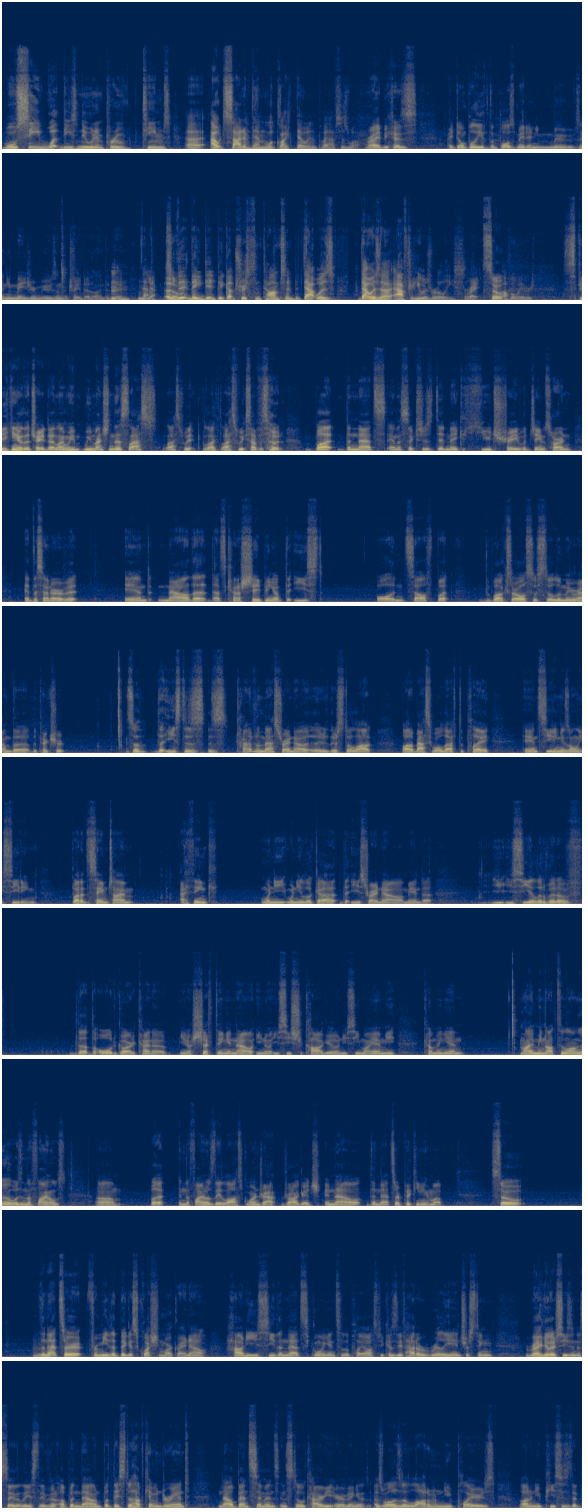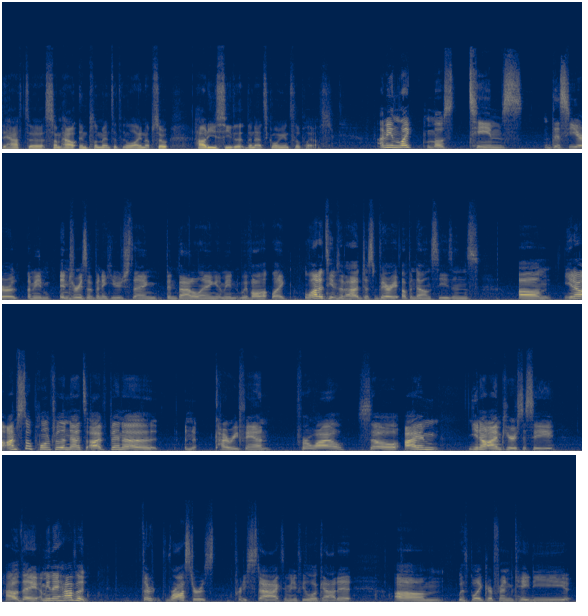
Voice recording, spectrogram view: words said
we'll see what these new and improved teams uh, outside of them look like though in the playoffs as well. Right, because I don't believe the Bulls made any moves, any major moves on the trade deadline, did they? Mm-mm, no, Yeah. Uh, So, they, they did pick up Tristan Thompson, but that was that was uh, after he was released. so, right. So off of waivers. Speaking of the trade deadline, we, we mentioned this last last week last week's episode, but the Nets and the Sixers did make a huge trade with James Harden at the center of it, and now that that's kind of shaping up the East all in itself. But the Bucks are also still looming around the, the picture. So the East is, is kind of a mess right now. There, there's still a lot a lot of basketball left to play, and seeding is only seeding. But at the same time, I think when you when you look at the East right now, Amanda, you, you see a little bit of the the old guard kind of you know shifting, and now you know you see Chicago and you see Miami coming in. Miami not too long ago was in the finals, um, but in the finals they lost Goran Dra- Dragic, and now the Nets are picking him up. So the Nets are for me the biggest question mark right now. How do you see the Nets going into the playoffs? Because they've had a really interesting regular season to say the least. They've been up and down, but they still have Kevin Durant, now Ben Simmons, and still Kyrie Irving, as well as a lot of new players, a lot of new pieces that they have to somehow implement into the lineup. So, how do you see the, the Nets going into the playoffs? I mean, like most teams this year, I mean, injuries have been a huge thing, been battling. I mean, we've all, like, a lot of teams have had just very up and down seasons. Um, you know, I'm still pulling for the Nets. I've been a, a Kyrie fan for a while. So I'm, you know, I'm curious to see how they, I mean, they have a, their roster is pretty stacked. I mean, if you look at it, um, with Blake Griffin, KD,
